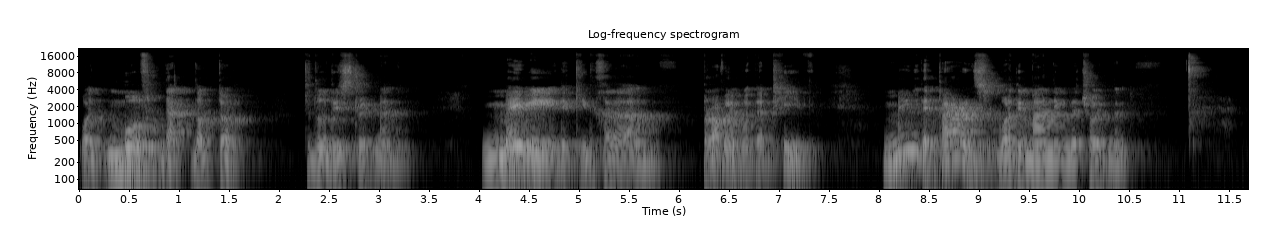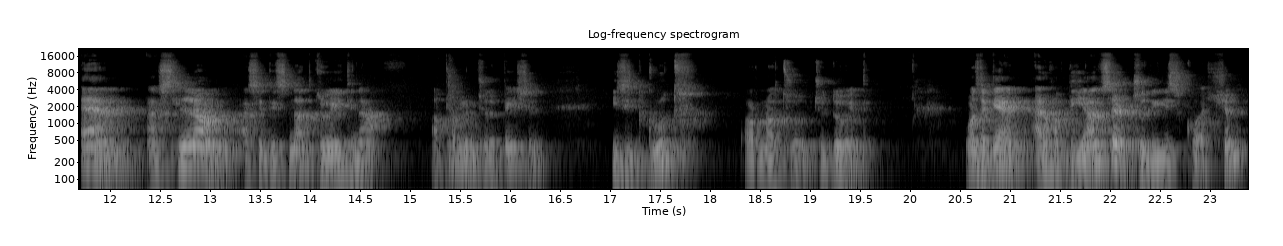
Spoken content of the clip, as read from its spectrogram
what moved that doctor to do this treatment. Maybe the kid had a problem with their teeth. Maybe the parents were demanding the treatment. And as long as it is not creating a, a problem to the patient, is it good or not to, to do it? Once again, I don't have the answer to this question.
